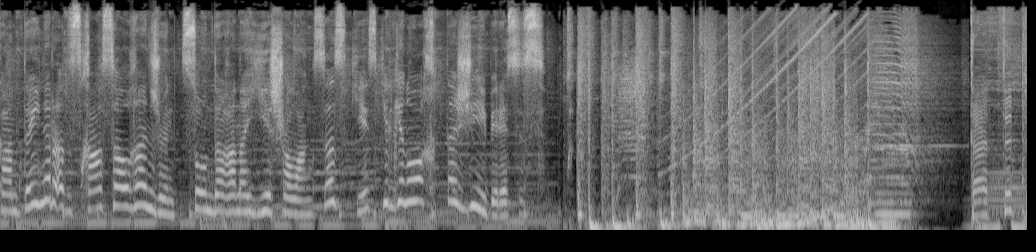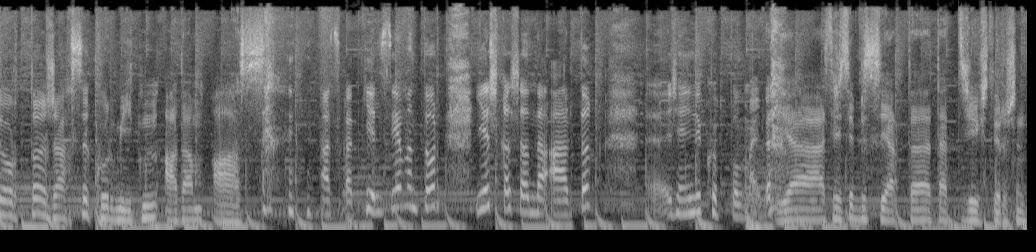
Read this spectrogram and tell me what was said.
контейнер ыдысқа салған жөн. Сонда ғана еш алаңсыз кез келген уақытта жей бересіз. Тәтті тортты жақсы көрмейтін адам аз. Асхат келісемін. Торт ешқашан да артық және де көп болмайды. Иә әсіресе біз сияқты тәтті жегіштер үшін.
